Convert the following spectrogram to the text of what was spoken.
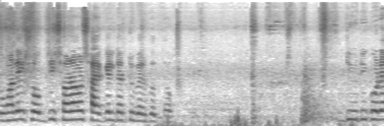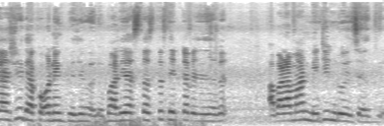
তোমার এই সবজি সরাও, সাইকেলটা একটু বের করতে হবে। ডিউটি করে আসি, দেখো অনেক বেজে গেল, বাড়ি আস্তে আস্তে দেড়টা বেজে যাবে। আবার আমার মিটিং রয়েছে আজকে,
